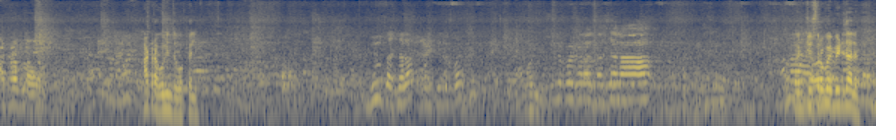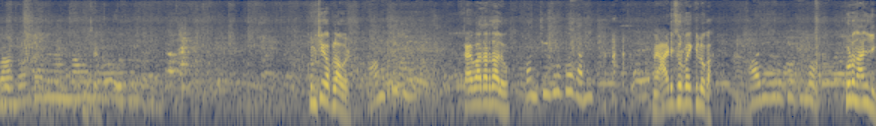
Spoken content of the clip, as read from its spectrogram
अठरा फ्लावर अठरा गुणींचं वक्कली कशाला? पंचवीस रुपये. पंचवीस रुपये करा कशाला? पंचवीस रुपये बीट झालं. तुमची का फ्लावर काय बाजार झालो? पंचवीस रुपये अडीच रुपये किलो का? अडीच रुपये किलो. कुठून आणली?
